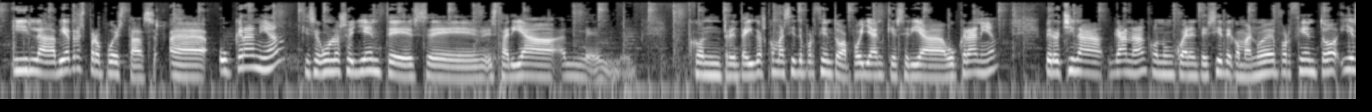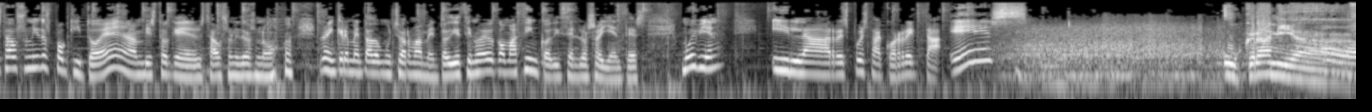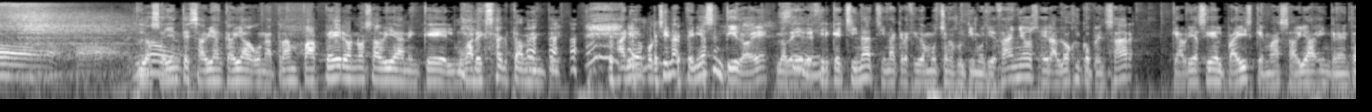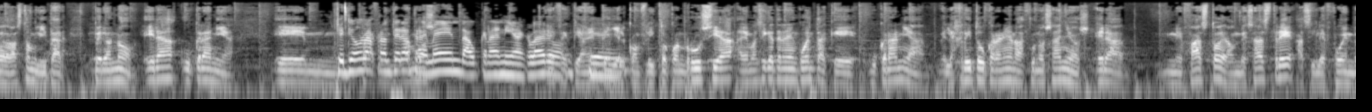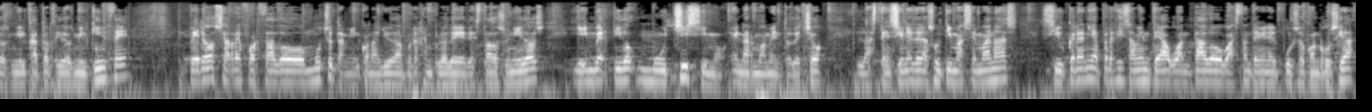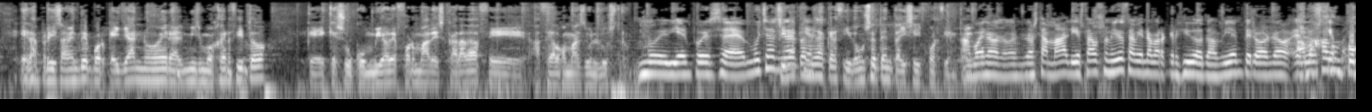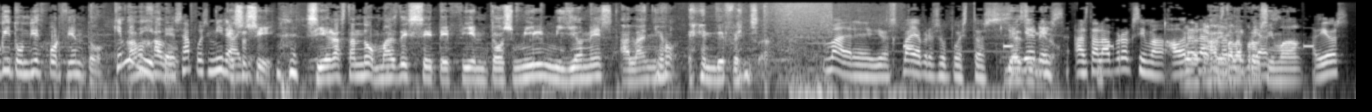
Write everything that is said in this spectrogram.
Y la, había tres propuestas. Eh, Ucrania, que según los oyentes eh, estaría mm, con 32,7% apoyan que sería Ucrania, pero China gana con un 47,9% y Estados Unidos poquito, ¿eh? Han visto que Estados Unidos no, no ha incrementado mucho armamento, 19,5% dicen los oyentes. Muy bien, y la respuesta correcta es... Ucrania. Oh. Los oyentes sabían que había alguna trampa, pero no sabían en qué lugar exactamente. Han ido por China. Tenía sentido, ¿eh? Lo de decir que China, China ha crecido mucho en los últimos 10 años. Era lógico pensar que habría sido el país que más había incrementado el gasto militar. Pero no, era Ucrania. Em, que tiene una frontera tremenda, Ucrania, claro. Efectivamente, y el conflicto con Rusia. Además, hay que tener en cuenta que Ucrania, el ejército ucraniano hace unos años era nefasto, era un desastre, así le fue en 2014 y 2015 pero se ha reforzado mucho también con ayuda, por ejemplo, de, de, Estados Unidos y ha invertido muchísimo en armamento. De hecho, las tensiones de las últimas semanas, si Ucrania precisamente ha aguantado bastante bien el pulso con Rusia, era precisamente porque ya no era el mismo ejército que, que, sucumbió de forma descarada hace, hace algo más de un lustro. Muy bien, pues eh, muchas China gracias. también ha crecido un 76%. Ah, bueno, no, no, está mal. Y Estados Unidos también habrá crecido también, pero no. Ha bajado que... un poquito, un 10%. ¿Qué me ha dices? Bajado. Ah, pues mira. Eso sí, sigue gastando más de 700 mil millones al año en defensa. Madre de Dios, vaya presupuestos. Ya Señores, hasta la próxima. Ahora las Hasta noticias. la próxima. Adiós.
